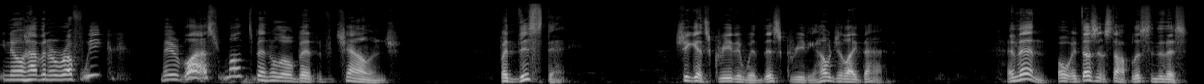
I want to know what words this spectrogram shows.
you know, having a rough week. Maybe last month's been a little bit of a challenge. But this day, she gets greeted with this greeting. How would you like that? And then, oh, it doesn't stop. Listen to this.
